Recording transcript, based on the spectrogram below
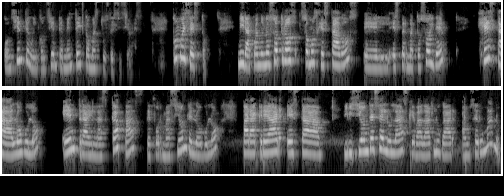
consciente o inconscientemente y tomas tus decisiones. ¿Cómo es esto? Mira, cuando nosotros somos gestados, el espermatozoide gesta al óvulo, entra en las capas de formación del óvulo para crear esta división de células que va a dar lugar a un ser humano.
